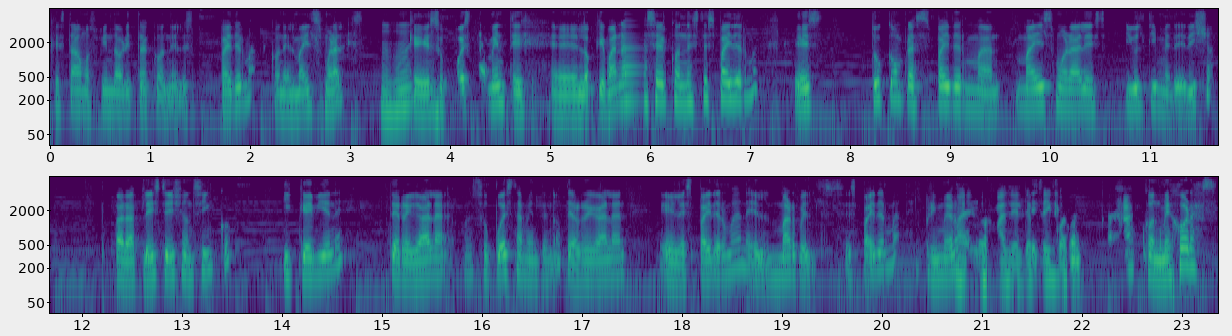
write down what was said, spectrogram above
Que estábamos viendo ahorita con el Spider-Man, con el Miles Morales. Que supuestamente eh, lo que van a hacer con este Spider-Man es. Tú compras Spider-Man Miles Morales Ultimate Edition para PlayStation 5 y que viene, te regala, supuestamente, ¿no? Te regalan el Spider-Man, el Marvel's Spider-Man, el primero. Ah, el normal, el de Play 4. Con, ajá, con mejoras.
